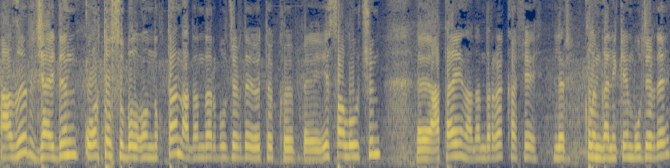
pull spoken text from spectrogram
азыр жайдын ортосу болгондуктан адамдар бул жерде өтө көп. Э, эс алуу үчүн э, атайын адамдарга кафелер кылынган экен. Бул жерде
